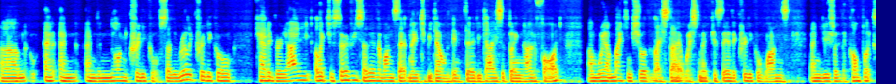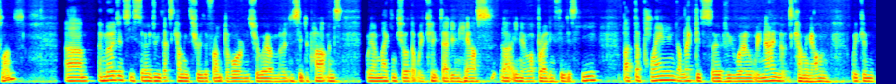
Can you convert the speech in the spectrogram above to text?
um, and, and, and the non critical. So, the really critical category A elective surgery, so they're the ones that need to be done within 30 days of being notified. Um, we are making sure that they stay at Westmead because they're the critical ones and usually the complex ones. Um, emergency surgery that's coming through the front door and through our emergency departments, we are making sure that we keep that in house uh, in our operating theatres here. But the planned elective surgery, where we know that it's coming on, we can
